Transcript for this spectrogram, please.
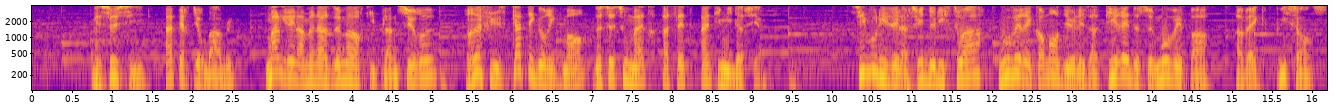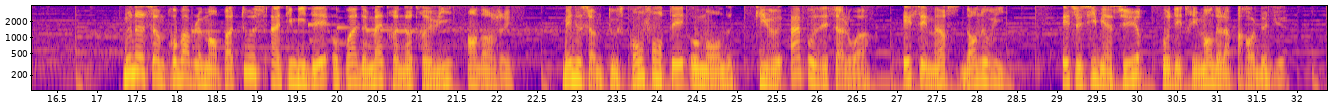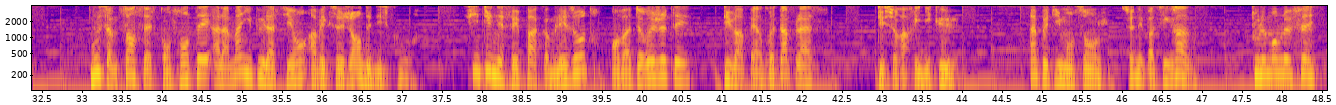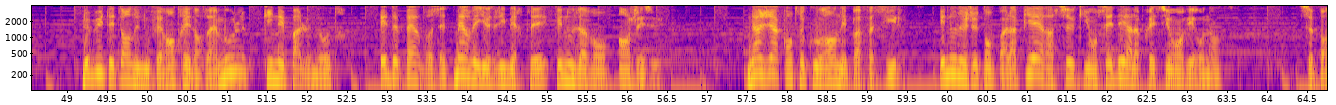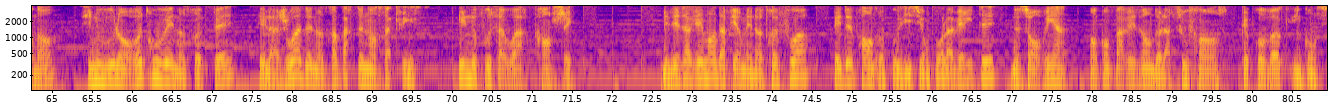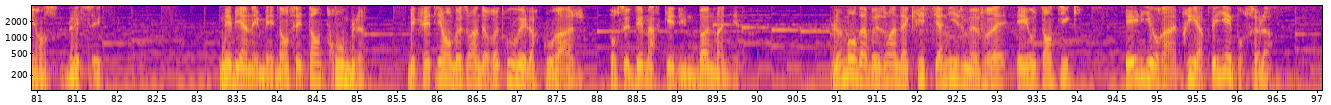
Mais ceux-ci, imperturbables, malgré la menace de mort qui plane sur eux, refusent catégoriquement de se soumettre à cette intimidation. Si vous lisez la suite de l'histoire, vous verrez comment Dieu les a tirés de ce mauvais pas avec puissance. Nous ne sommes probablement pas tous intimidés au point de mettre notre vie en danger. Mais nous sommes tous confrontés au monde qui veut imposer sa loi et ses mœurs dans nos vies. Et ceci bien sûr au détriment de la parole de Dieu. Nous sommes sans cesse confrontés à la manipulation avec ce genre de discours. Si tu ne fais pas comme les autres, on va te rejeter. Tu vas perdre ta place. Tu seras ridicule. Un petit mensonge, ce n'est pas si grave. Tout le monde le fait. Le but étant de nous faire entrer dans un moule qui n'est pas le nôtre et de perdre cette merveilleuse liberté que nous avons en Jésus. Nager à contre-courant n'est pas facile, et nous ne jetons pas la pierre à ceux qui ont cédé à la pression environnante. Cependant, si nous voulons retrouver notre paix et la joie de notre appartenance à Christ, il nous faut savoir trancher. Les désagréments d'affirmer notre foi et de prendre position pour la vérité ne sont rien en comparaison de la souffrance que provoque une conscience blessée. Mes bien-aimés, dans ces temps troubles, les chrétiens ont besoin de retrouver leur courage pour se démarquer d'une bonne manière. Le monde a besoin d'un christianisme vrai et authentique, et il y aura un prix à payer pour cela.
